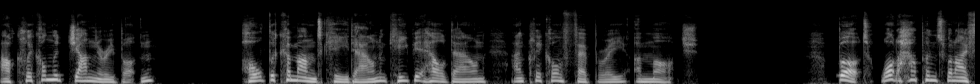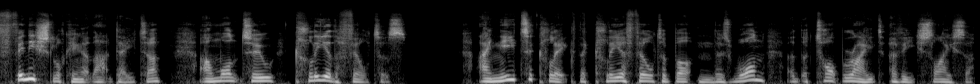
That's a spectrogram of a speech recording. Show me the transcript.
I'll click on the January button, hold the Command key down and keep it held down and click on February and March. But what happens when I finish looking at that data and want to clear the filters? I need to click the clear filter button. There's one at the top right of each slicer,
